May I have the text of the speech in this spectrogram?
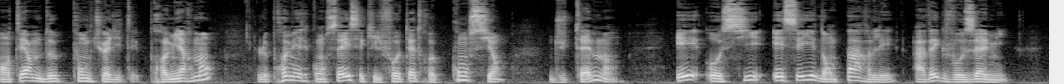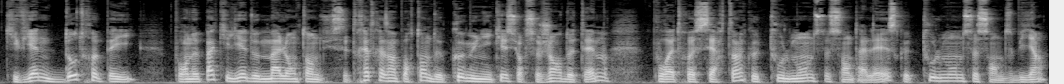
en termes de ponctualité. Premièrement, le premier conseil, c'est qu'il faut être conscient du thème et aussi essayer d'en parler avec vos amis qui viennent d'autres pays pour ne pas qu'il y ait de malentendus. C'est très très important de communiquer sur ce genre de thème pour être certain que tout le monde se sente à l'aise, que tout le monde se sente bien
